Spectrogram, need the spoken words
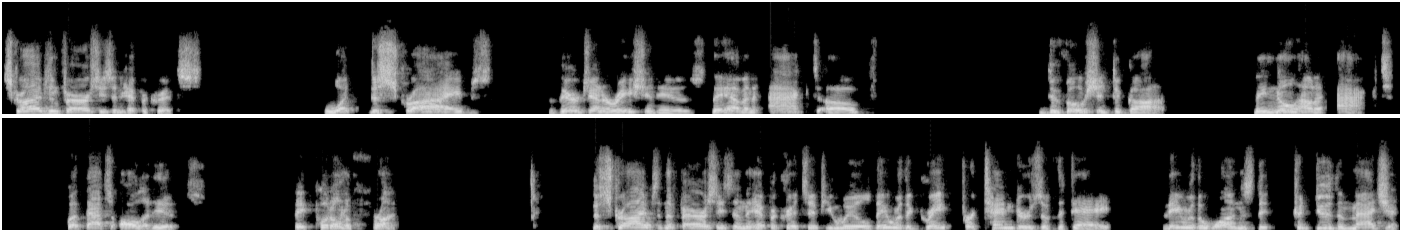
scribes and Pharisees and hypocrites. What describes their generation is they have an act of devotion to God. They know how to act but that's all it is. They put on a front. The scribes and the Pharisees and the hypocrites, if you will, they were the great pretenders of the day. they were the ones that could do the magic.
